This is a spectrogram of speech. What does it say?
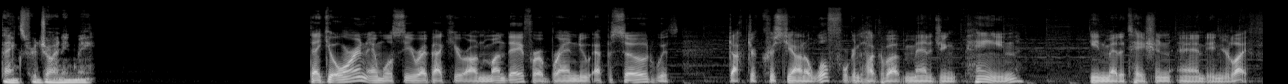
Thanks for joining me. Thank you, Oren, and we'll see you right back here on Monday for a brand new episode with Dr. Christiane Wolf. We're going to talk about managing pain in meditation and in your life.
